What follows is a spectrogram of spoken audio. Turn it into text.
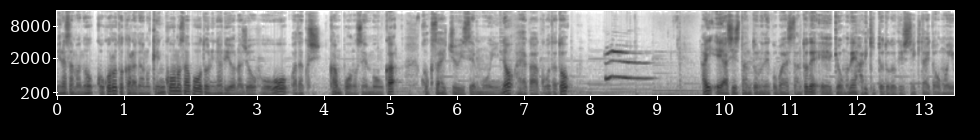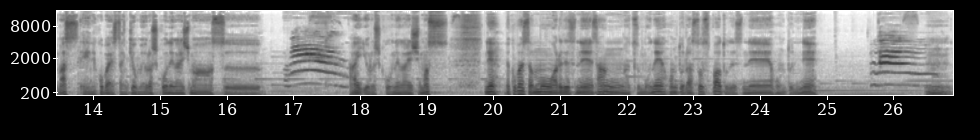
皆様の心と体の健康のサポートになるような情報を私、漢方の専門家、国際中医専門医の早川コータとはい、えー、アシスタントの猫林さんとで、えー、今日もね、張り切ってお届けしていきたいと思います。えー、猫林さん、今日もよろしくお願いします。はい、よろしくお願いします。ね、小林さんもうあれですね、3月もね、ほんとラストスパートですね、本当にね。うん、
